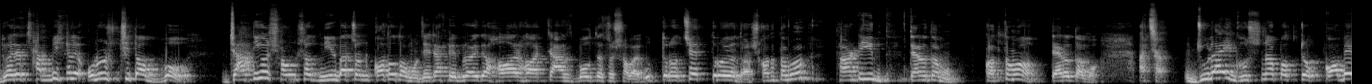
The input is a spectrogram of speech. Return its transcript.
দুই হাজার ছাব্বিশ সালে অনুষ্ঠিতব্য জাতীয় সংসদ নির্বাচন কততম? যেটা ফেব্রুয়ারিতে হওয়ার হওয়ার চান্স বলতেছো সবাই। উত্তর হচ্ছে ত্রয়োদশ। কততম? থার্টিন তেরোতম। কততম? তেরোতম। আচ্ছা জুলাই ঘোষণাপত্র কবে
